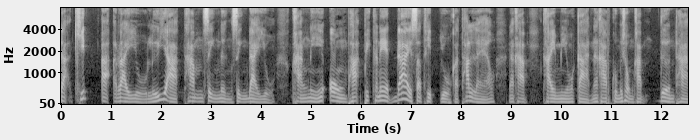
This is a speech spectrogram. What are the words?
จะคิดอะไรอยู่หรืออยากทำสิ่งหนึ่งสิ่งใดอยู่ ครั้งนี้องค์พระพิคเนตได้สถิตอยู่กับท่านแล้วนะครับ ใครมีโอกาสนะครับ คุณผู้ชมครับ เดินทาง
